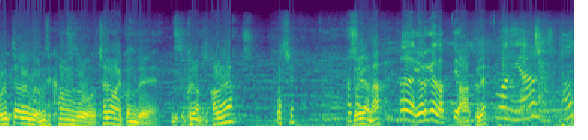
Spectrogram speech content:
머리 자르고 염색하면서 촬영할 건데, 그냥 바로 해? 똑같이? 여기가 나? 네, 여기가 낫대요. 아, 그래? 원이야? 어?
